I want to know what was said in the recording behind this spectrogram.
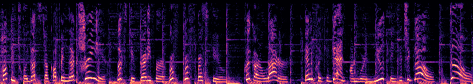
Puppy toy got stuck up in that tree. Let's get ready for a roof roof rescue. Click on a ladder, then click again on where you think it should go. Go!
